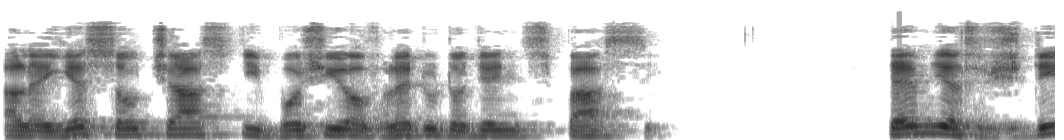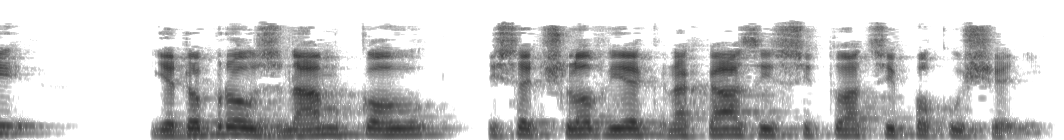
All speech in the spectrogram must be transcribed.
ale je součástí božího vhledu do děň spásy. Téměř vždy je dobrou známkou, když se člověk nachází v situaci pokušení.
